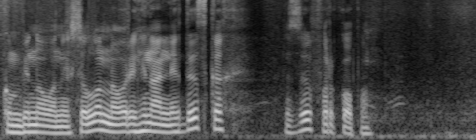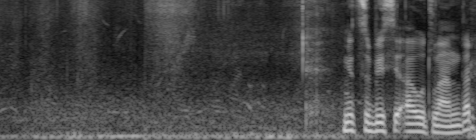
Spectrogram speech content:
комбінований салон на оригінальних дисках з форкопом. Mitsubishi Outlander.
